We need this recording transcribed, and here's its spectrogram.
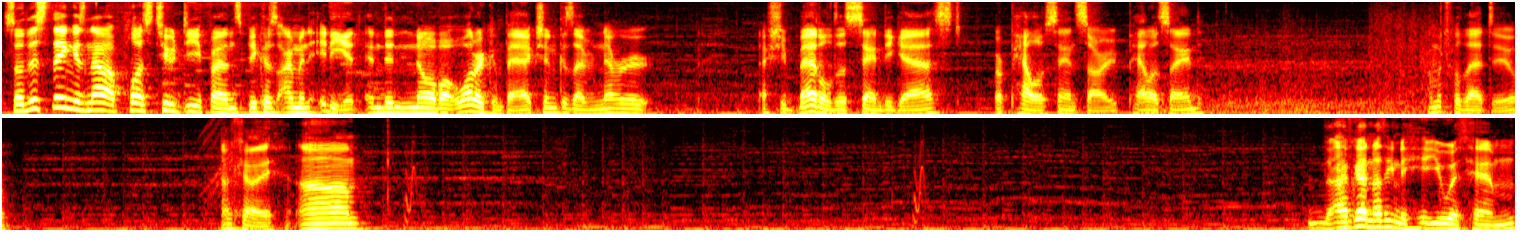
So this thing is now at plus 2 defense because I'm an idiot and didn't know about water compaction because I've never actually battled a sandy Sandygast. Or Palossand, sorry. Palossand. How much will that do? Okay, um... I've got nothing to hit you with him.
